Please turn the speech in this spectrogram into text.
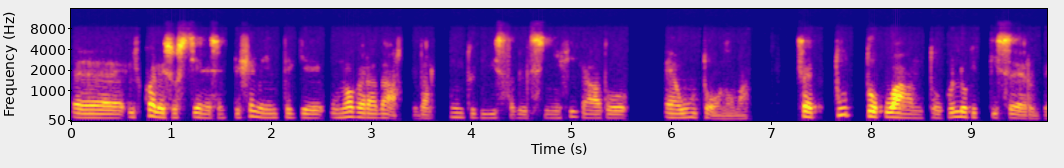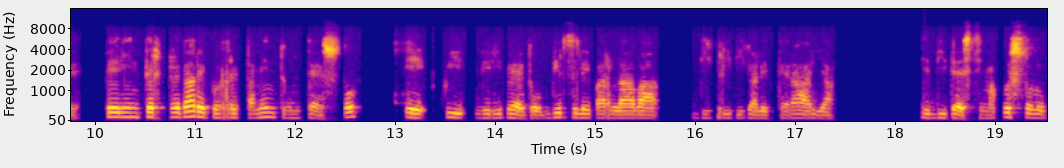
eh, il quale sostiene semplicemente che un'opera d'arte dal punto di vista del significato è autonoma, cioè tutto quanto quello che ti serve per interpretare correttamente un testo, e qui vi ripeto, Beardsley parlava di critica letteraria e di testi, ma questo lo,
